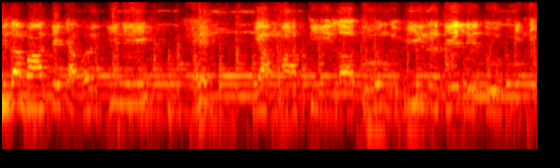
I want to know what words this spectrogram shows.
तुझा मातेच्या भगिनी हे या मातीला दोन वीर दिले दोघीनी.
